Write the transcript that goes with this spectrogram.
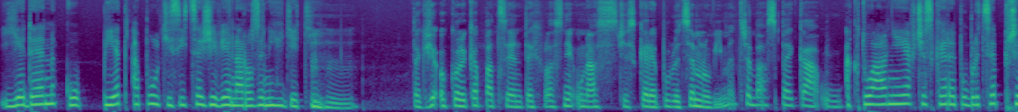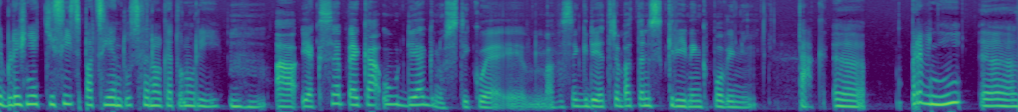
jeden ku pět a půl tisíce živě narozených dětí. Mm-hmm. Takže o kolika pacientech vlastně u nás v České republice mluvíme třeba z PKU? Aktuálně je v České republice přibližně tisíc pacientů s fenylketonurií. Uh-huh. A jak se PKU diagnostikuje? A vlastně kdy je třeba ten screening povinný? Tak, eh, první eh,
